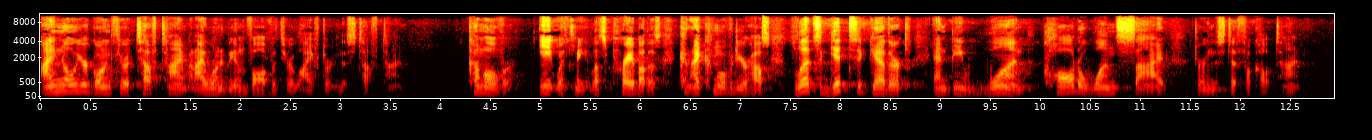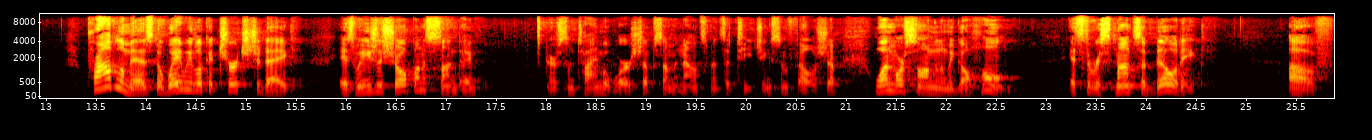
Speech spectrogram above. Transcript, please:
I know you're going through a tough time and I want to be involved with your life during this tough time. Come over, eat with me. Let's pray about this. Can I come over to your house? Let's get together and be one, call to one side during this difficult time. Problem is, the way we look at church today is we usually show up on a Sunday, there's some time of worship, some announcements, a teaching, some fellowship, one more song, and then we go home. It's the responsibility of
